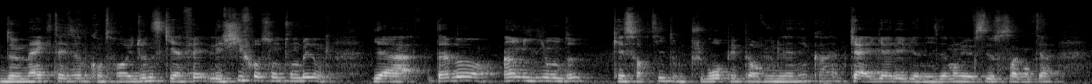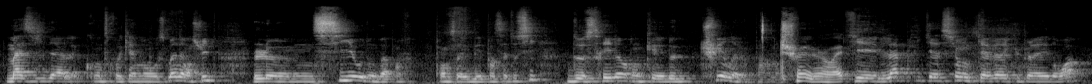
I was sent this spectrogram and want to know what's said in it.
de Mike Tyson contre Roy Jones, qui a fait, les chiffres sont tombés. Donc il y a d'abord 1 million 2 qui est sorti, donc plus gros pay-per-view de l'année quand même, qui a égalé bien évidemment l'UFC 251 Masvidal contre Cameron Ousmane et ensuite le CEO donc on va prendre ça avec des pincettes aussi de Thriller donc de Thriller pardon ouais. qui est l'application qui avait récupéré les droits,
